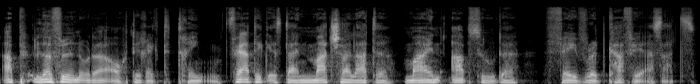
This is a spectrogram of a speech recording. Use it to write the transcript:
ablöffeln oder auch direkt trinken. Fertig ist dein Matcha Latte, mein absoluter Favorite Kaffeeersatz.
